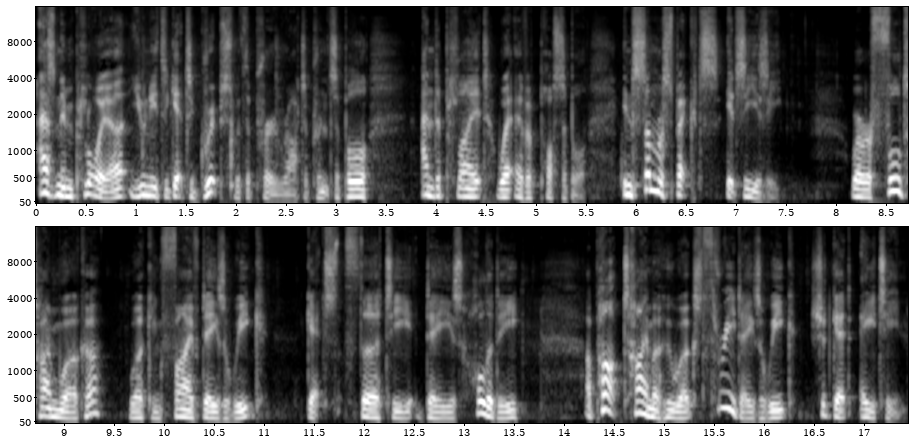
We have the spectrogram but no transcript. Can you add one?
As an employer, you need to get to grips with the pro rata principle and apply it wherever possible. In some respects, it's easy. Where a full time worker, working five days a week, gets 30 days holiday, a part timer who works three days a week should get 18.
